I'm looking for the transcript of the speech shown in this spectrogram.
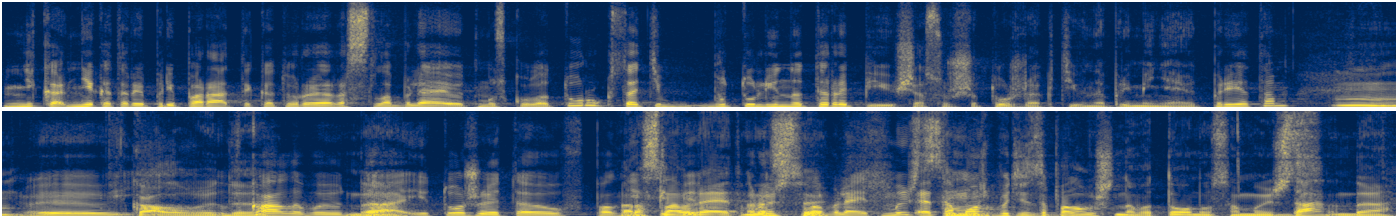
некоторые препараты, которые расслабляют мускулатуру. Кстати, бутулинотерапию сейчас уже тоже активно применяют при этом. Э, Вкалывают, и- да? Вкалывают, Да. да. И тоже это вполне Расслабляет себе мышцы? расслабляет мышцы. Это может быть из-за повышенного тонуса мышц. да. да.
